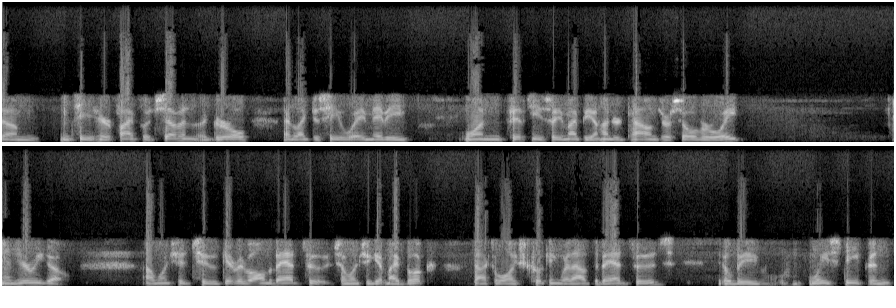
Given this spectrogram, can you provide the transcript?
um, let's see here. Five foot seven, a girl I'd like to see you weigh maybe 150, so you might be 100 pounds or so overweight. And here we go. I want you to get rid of all the bad foods. I want you to get my book, Dr. Wallach's Cooking Without the Bad Foods. You'll be waist deep in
